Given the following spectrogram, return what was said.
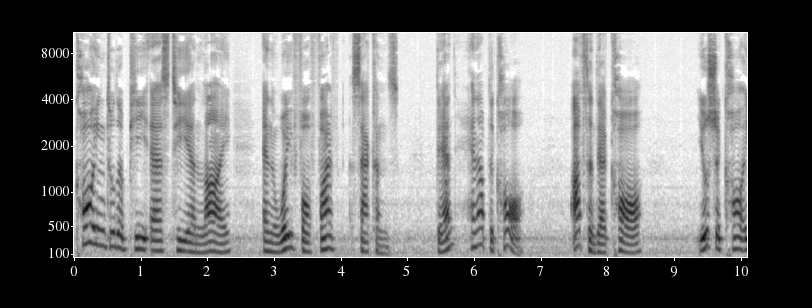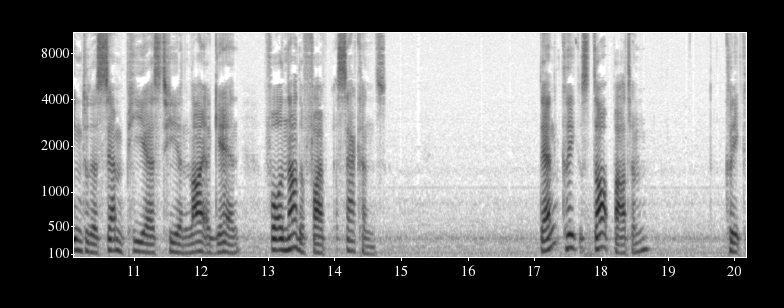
call into the PSTN line and wait for 5 seconds. Then hang up the call. After that call, you should call into the same PSTN line again for another 5 seconds. Then click Stop button, click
